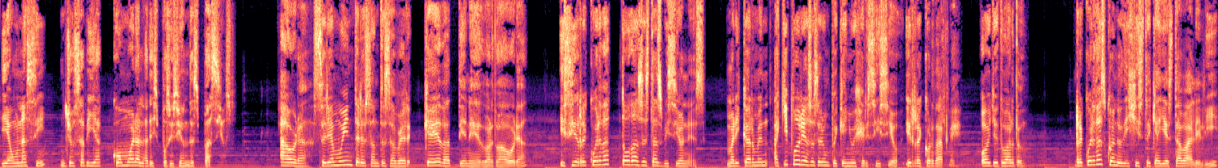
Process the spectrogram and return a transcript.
Y aún así, yo sabía cómo era la disposición de espacios. Ahora, sería muy interesante saber qué edad tiene Eduardo ahora y si recuerda todas estas visiones. Mari Carmen, aquí podrías hacer un pequeño ejercicio y recordarle. Oye, Eduardo, ¿recuerdas cuando dijiste que ahí estaba Aleli?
